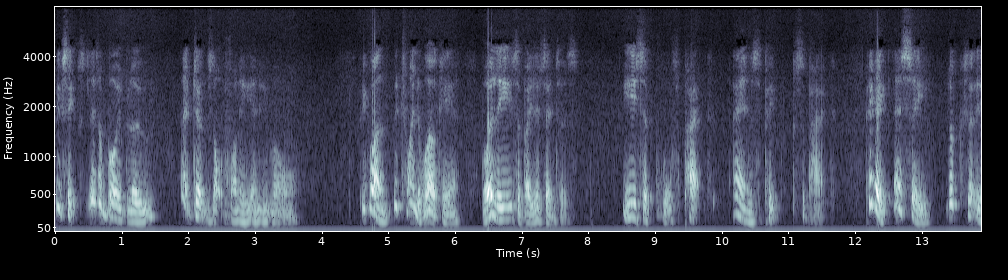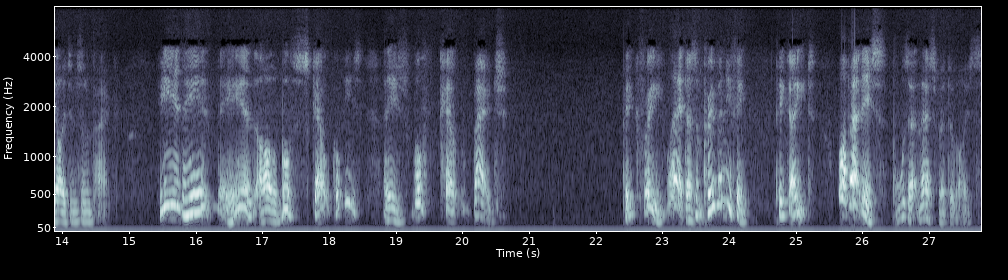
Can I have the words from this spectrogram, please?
Pig six. Little boy blue. That joke's not funny anymore. Pig one. We're trying to work here. Boy leaves, the bailiff enters. He's a wolf pack, and the pig's a pack. Pig eight, let's see. Look at the items in the pack. Here, here, here are the wolf scout cookies and his wolf scout badge. Pig three, well that doesn't prove anything. Pig eight, what about this? Pulls out an asthma device.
